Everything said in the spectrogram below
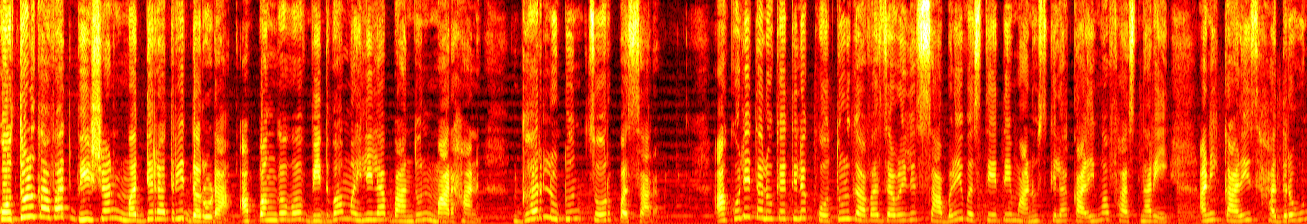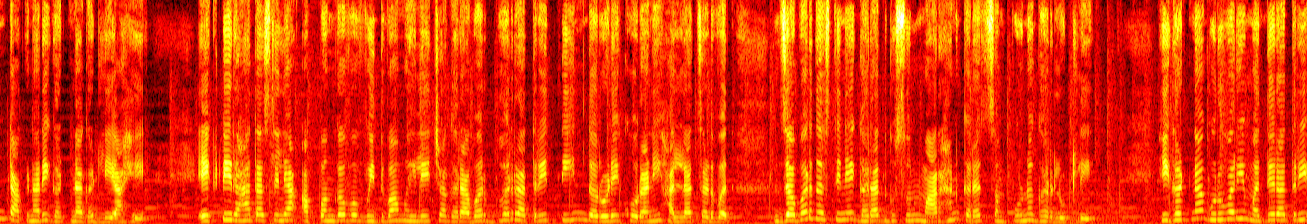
कोतुळ गावात भीषण मध्यरात्री दरोडा अपंग व विधवा महिलेला बांधून मारहाण घर लुटून चोर पसार. अकोले तालुक्यातील कोतुळ गावाजवळील साबळे वस्ती येथे माणुसकीला काळीमा फासणारी आणि काळीज हादरवून टाकणारी घटना घडली आहे. एकटी राहत असलेल्या अपंग व विधवा महिलेच्या घरावर भर रात्री तीन दरोडेखोरांनी हल्ला चढवत जबरदस्तीने घरात घुसून मारहाण करत संपूर्ण घर लुटले. ही घटना गुरुवारी मध्यरात्री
